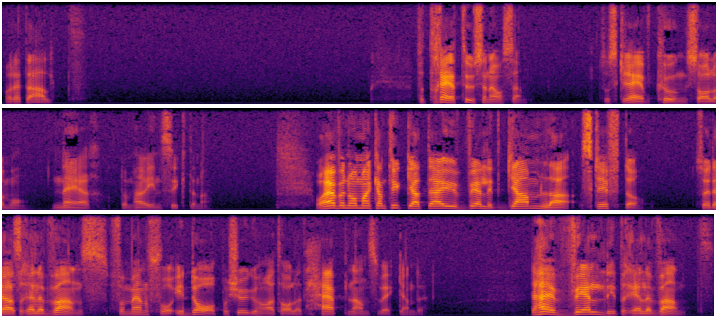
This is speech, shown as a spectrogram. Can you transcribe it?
var detta allt? För 3000 år sedan så skrev kung Salomo ner de här insikterna. Och även om man kan tycka att det är ju väldigt gamla skrifter så är deras relevans för människor idag på 2000-talet häpnadsväckande. Det här är väldigt relevant.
